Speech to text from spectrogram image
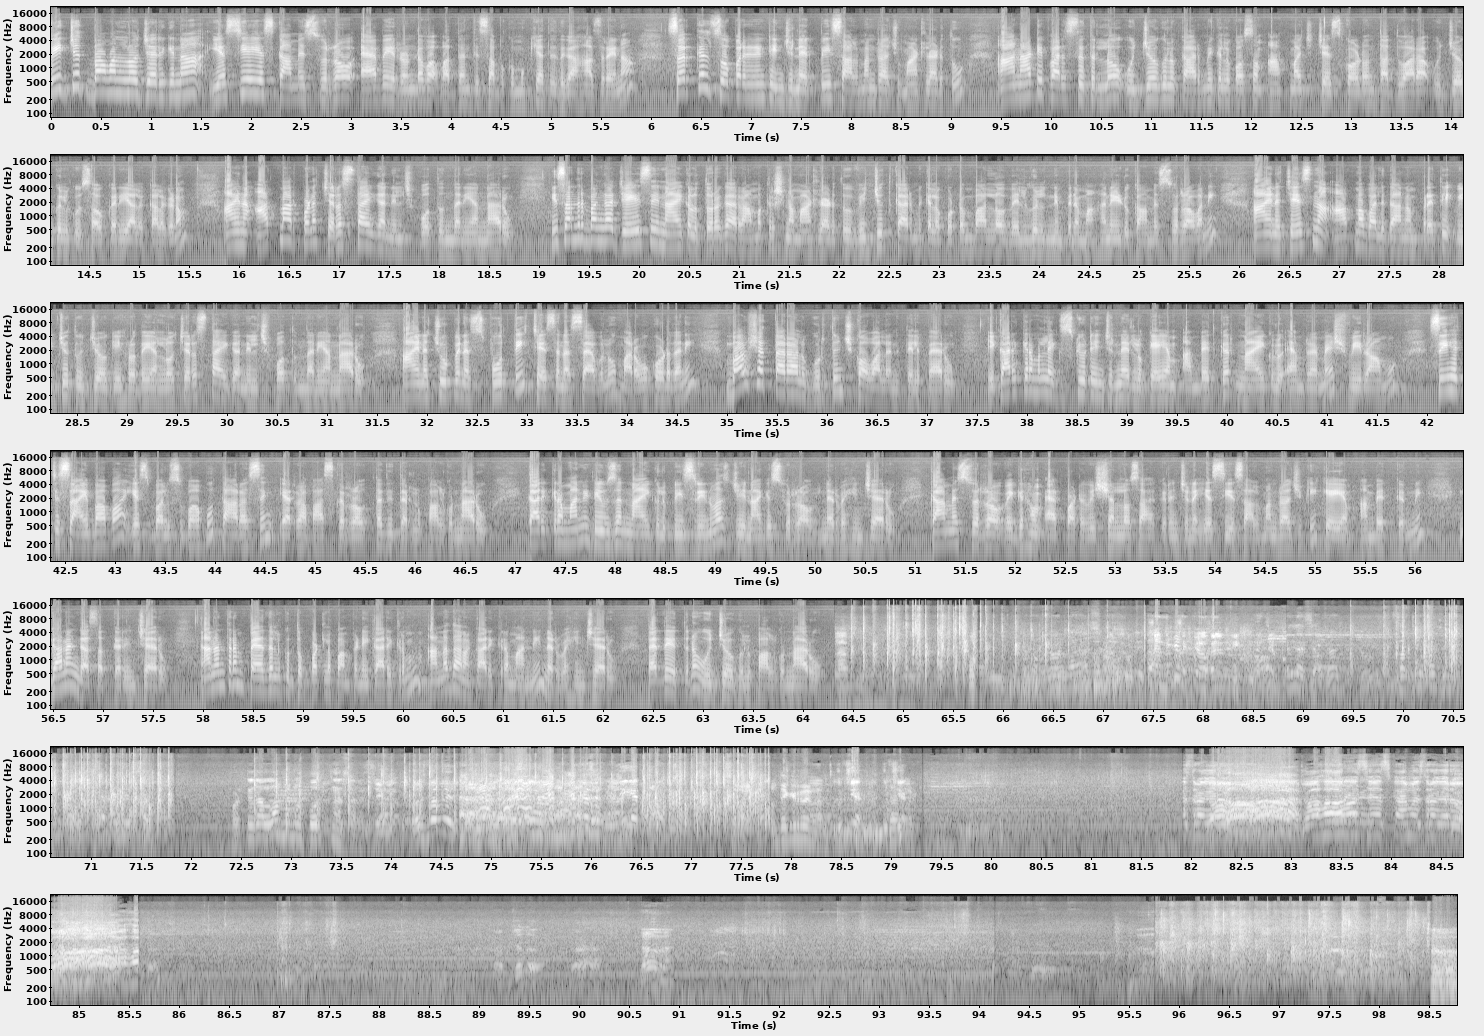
విద్యుత్ భవన్లో జరిగిన ఎస్ఏఎస్ కామేశ్వరరావు యాభై రెండవ వర్ధంతి సభకు ముఖ్య అతిథిగా హాజరైన circle superintendent engineer P Solomon Raju మాట్లాడుతూ ఆనాటి పరిస్థితుల్లో ఉద్యోగులు కార్మికుల కోసం ఆత్మహత్య చేసుకోవడం తద్వారా ఉద్యోగులకు సౌకర్యాలు కలగడం ఆయన ఆత్మార్పణ చిరస్థాయిగా నిలిచిపోతుందని అన్నారు. ఈ సందర్భంగా జేఏసీ నాయకులు త్వరగా రామకృష్ణ మాట్లాడుతూ విద్యుత్ కార్మికుల కుటుంబాల్లో వెలుగులు నింపిన మహనీయుడు కామేశ్వరరావు అని ఆయన చేసిన ఆత్మ బలిదానం ప్రతి విద్యుత్ ఉద్యోగి హృదయంలో చిరస్థాయిగా నిలిచిపోతుందని అన్నారు. ఆయన చూపిన స్ఫూర్తి చేసిన సేవలు మరవకూడదని భవిష్యత్ తరాలు గుర్తుంచుకోవాలని తెలిపారు. ఈ కార్యక్రమంలో ఎగ్జిక్యూటివ్ ఇంజనీర్లు కెఎం అంబేద్కర్ నాయకులు M Ramesh Veeramu CH Saibaba S Balusubabu Tarasingh Erra Bhaskar Rao తదితరులు పాల్గొన్నారు. కార్యక్రమాన్ని డివిజన్ నాయకులు పి శ్రీనివాస్ జి నాగేశ్వరరావు నిర్వహించారు. కామేశ్వరరావు విగ్రహం ఏర్పాటు విషయంలో సహకరించిన ఎస్సీ సాల్మన్ రాజుకి కెఎం అంబేద్కర్ని ఘనంగా సత్కరించారు. అనంతరం పేదలకు దుప్పట్ల పంపిణీ కార్యక్రమం అన్నదాన కార్యక్రమాన్ని నిర్వహించారు. పెద్ద ఎత్తున ఉద్యోగులు పాల్గొన్నారు. పట్టుదల మనం కోరుతున్నాం సార్. జోహార్ ఎస్ఎస్ కామేశ్వరరావు గారు.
